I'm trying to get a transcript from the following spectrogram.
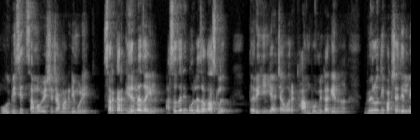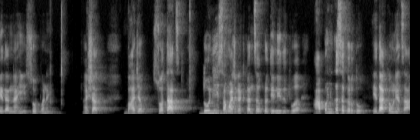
ओबीसीत समावेशाच्या मागणीमुळे सरकार घेरलं जाईल असं जरी बोललं जात असलं तरीही याच्यावर ठाम भूमिका घेणं विरोधी पक्षातील नेत्यांनाही सोपं नाही. अशात भाजप स्वतःच दोन्ही समाज घटकांचं प्रतिनिधित्व आपण कसं करतो हे दाखवण्याचा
